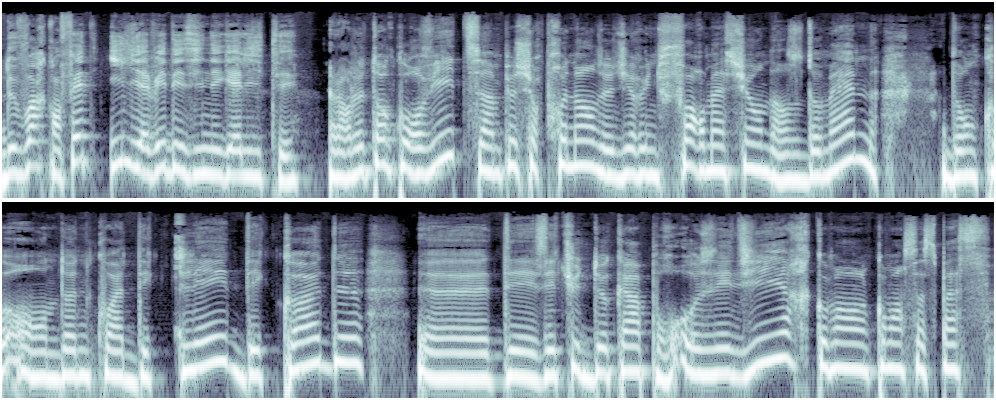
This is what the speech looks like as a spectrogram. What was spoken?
de voir qu'en fait il y avait des inégalités. Alors le temps court vite, c'est un peu surprenant de dire une formation dans ce domaine. Donc on donne quoi? Des clés, des codes, euh, des études de cas pour oser dire. Comment comment ça se passe?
